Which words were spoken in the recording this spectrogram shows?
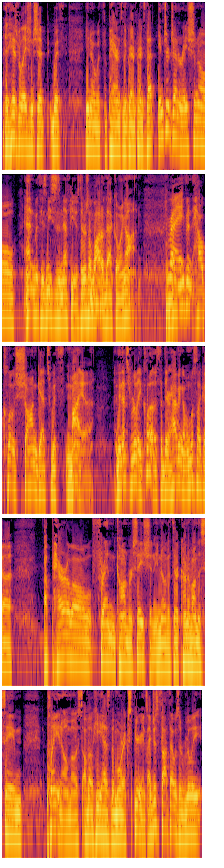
and his relationship with you know with the parents and the grandparents, that intergenerational, and with his nieces and nephews. There's a lot of that going on. But. Right. even how close Sean gets with Maya, I mean that's really close. That they're having almost like a a parallel friend conversation. You know that they're kind of on the same plane almost. Although he has the more experience. I just thought that was a really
